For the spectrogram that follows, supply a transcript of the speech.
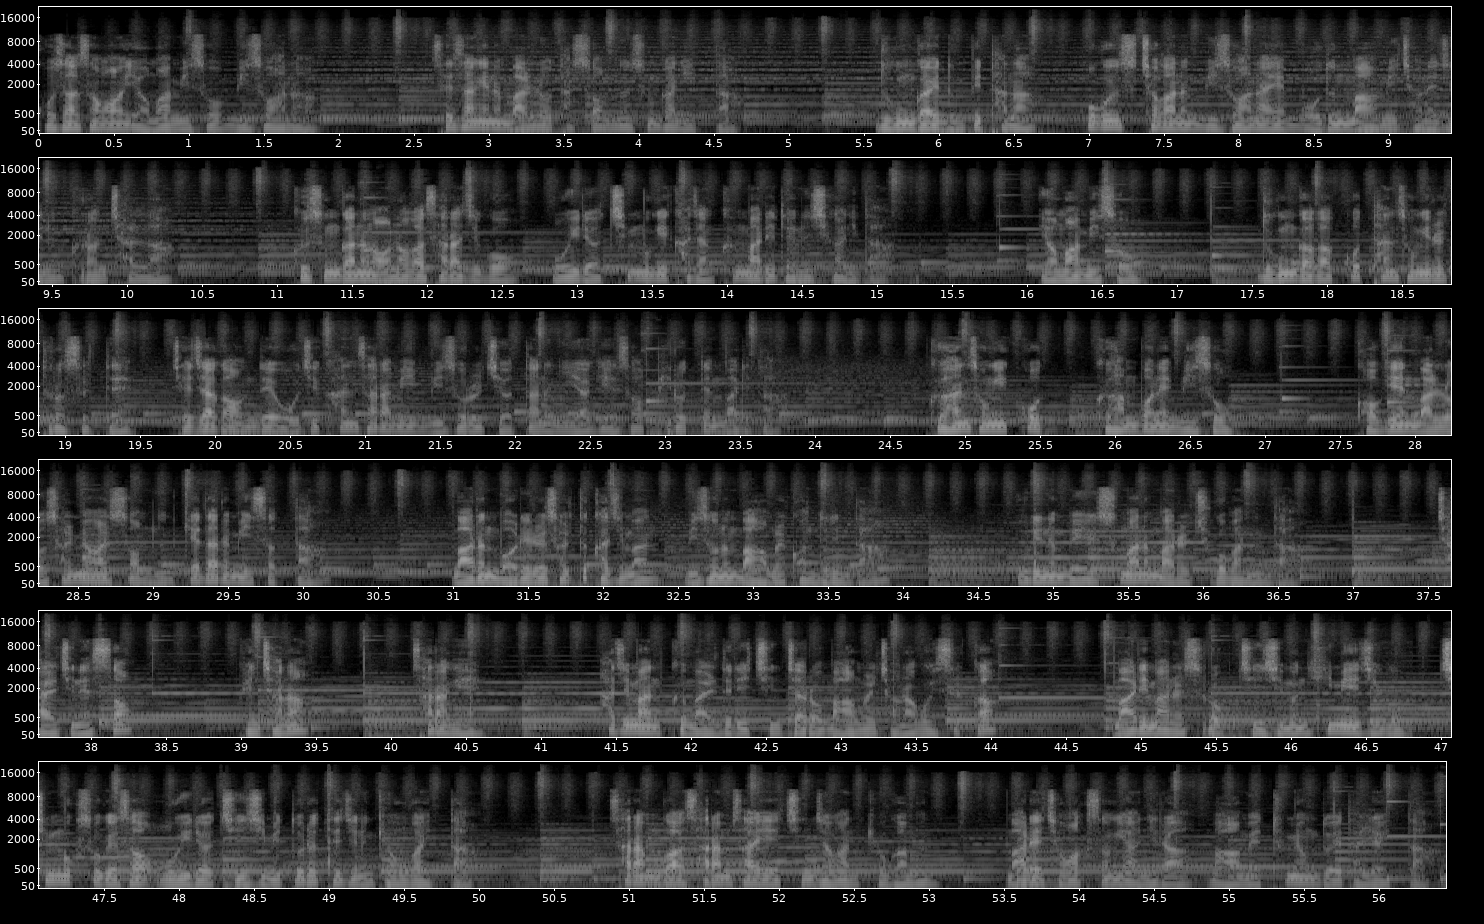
고사성어 여마미소 미소 하나. 세상에는 말로 탈 수 없는 순간이 있다. 누군가의 눈빛 하나 혹은 스쳐가는 미소 하나에 모든 마음이 전해지는 그런 찰나. 그 순간은 언어가 사라지고 오히려 침묵이 가장 큰 말이 되는 시간이다. 여마미소. 누군가가 꽃 한 송이를 들었을 때 제자 가운데 오직 한 사람이 미소를 지었다는 이야기에서 비롯된 말이다. 그 한 송이 꽃, 그 한 번의 미소. 거기엔 말로 설명할 수 없는 깨달음이 있었다. 말은 머리를 설득하지만 미소는 마음을 건드린다. 우리는 매일 수많은 말을 주고받는다. 잘 지냈어? 괜찮아? 사랑해. 하지만 그 말들이 진짜로 마음을 전하고 있을까? 말이 많을수록 진심은 희미해지고 침묵 속에서 오히려 진심이 또렷해지는 경우가 있다. 사람과 사람 사이의 진정한 교감은 말의 정확성이 아니라 마음의 투명도에 달려 있다.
